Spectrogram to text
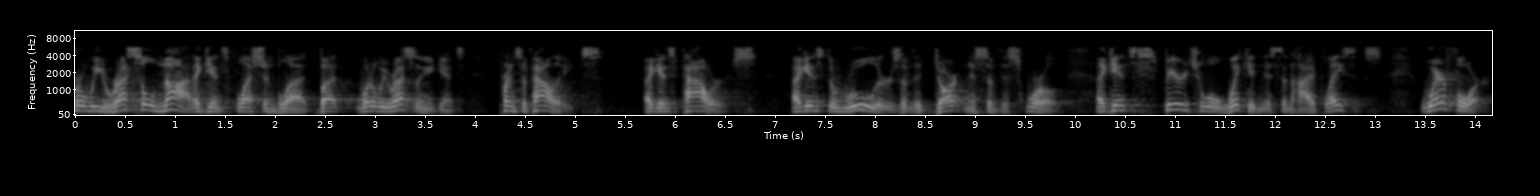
For we wrestle not against flesh and blood, but what are we wrestling against? Principalities, against powers, against the rulers of the darkness of this world, against spiritual wickedness in high places. Wherefore,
